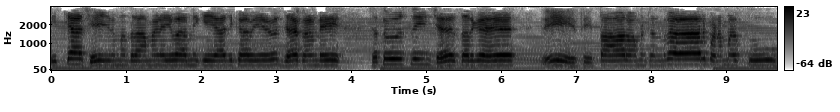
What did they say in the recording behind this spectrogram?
इत्याशे श्रीमद् रामायणे वाल्मीकि आदिकवि अयोध्याकाण्डे चतुस्त्रिंश सर्गः। श्री सीतारामचन्द्रार्पणमस्तु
